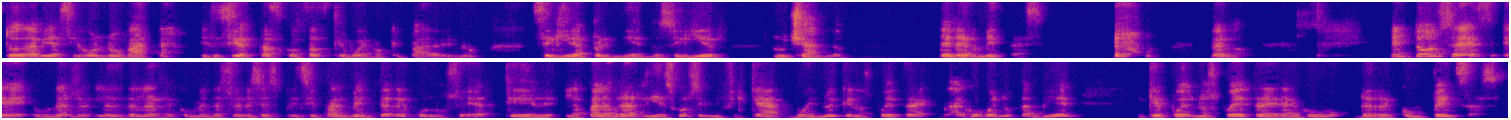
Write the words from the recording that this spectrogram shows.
todavía sigo novata en ciertas cosas, que bueno, qué padre, ¿no? Seguir aprendiendo, seguir luchando. tener metas. Perdón. Entonces, eh, una de las recomendaciones es principalmente reconocer que la palabra riesgo significa bueno y que nos puede traer algo bueno también y que nos puede traer algo de recompensas.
